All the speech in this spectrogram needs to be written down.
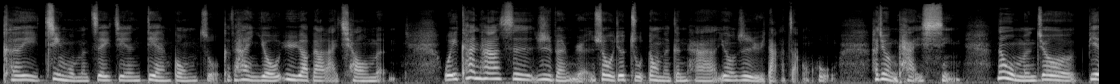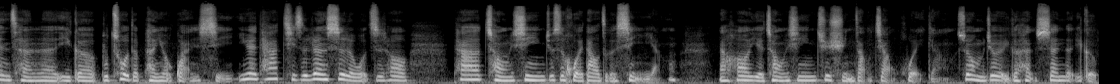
可以进我们这间店工作，可是他很犹豫要不要来敲门。我一看他是日本人，所以我就主动的跟他用日语打招呼，他就很开心。那我们就变成了一个不错的朋友关系，因为他其实认识了我之后，他重新就是回到这个信仰。然后也重新去寻找教会，这样，所以我们就有一个很深的一个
